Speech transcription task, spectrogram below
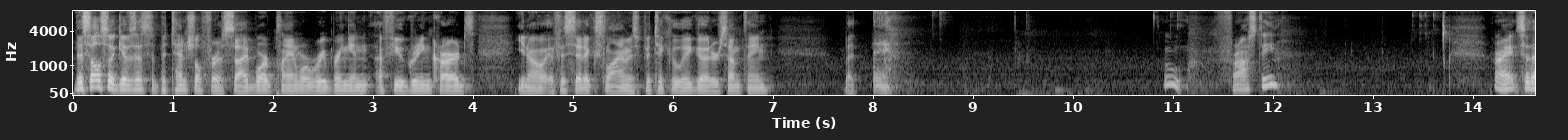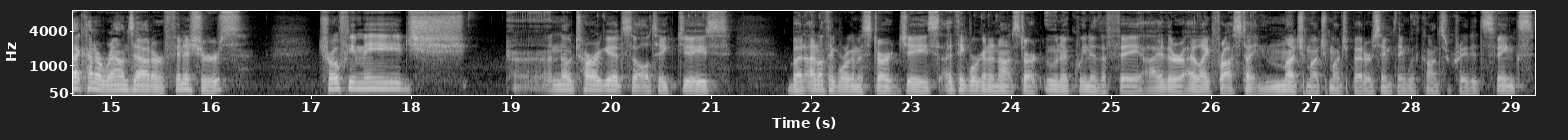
This also gives us the potential for a sideboard plan where we bring in a few green cards, you know, if acidic slime is particularly good or something. But, eh. Ooh, frosty. All right, so that kind of rounds out our finishers. Trophy Mage, uh, no target, so I'll take Jace. But I don't think we're going to start Jace. I think we're going to not start Oona, Queen of the Fae either. I like Frost Titan much, much, much better. Same thing with Consecrated Sphinx.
